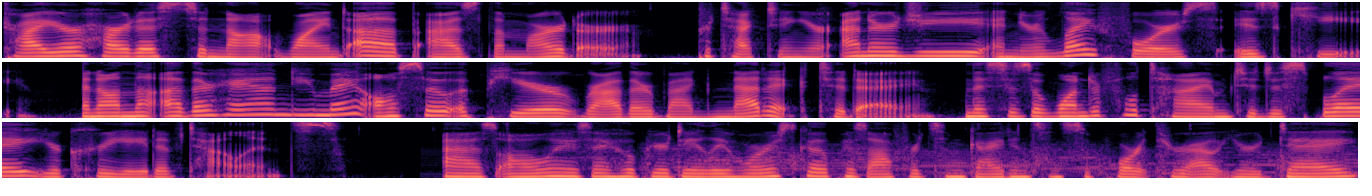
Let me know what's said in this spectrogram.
Try your hardest to not wind up as the martyr. Protecting your energy and your life force is key. And on the other hand, you may also appear rather magnetic today. This is a wonderful time to display your creative talents. As always, I hope your daily horoscope has offered some guidance and support throughout your day.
